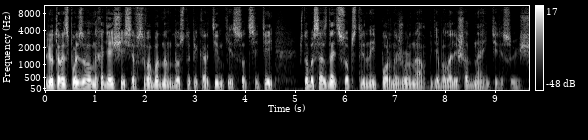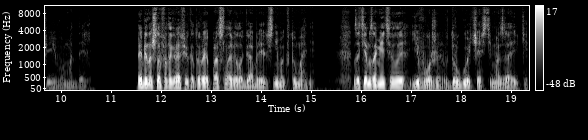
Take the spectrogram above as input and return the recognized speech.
Лютер использовал находящиеся в свободном доступе картинки из соцсетей, чтобы создать собственный порно-журнал, где была лишь одна интересующая его модель. Эбби нашла фотографию, которая прославила Габриэль, снимок в тумане. Затем заметила его же в другой части мозаики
